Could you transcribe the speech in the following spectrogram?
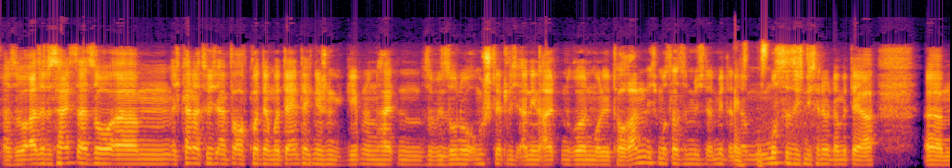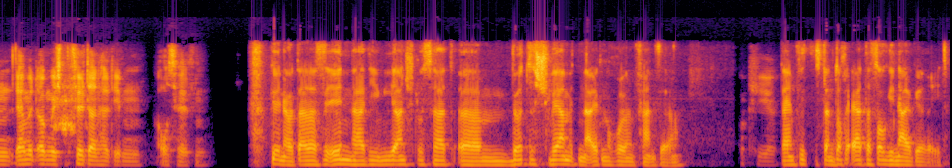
Also, also das heißt also, ähm, ich kann natürlich einfach aufgrund der modernen technischen Gegebenheiten sowieso nur umständlich an den alten Röhrenmonitor ran. Ich muss also mich damit, äh, musste sich nicht nur damit der, ähm, ja, mit irgendwelchen Filtern halt eben aushelfen. Genau, da das eh einen HDMI-Anschluss hat, ähm, wird es schwer mit einem alten Röhrenfernseher. Okay. Da empfiehlt sich dann doch eher das Originalgerät.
